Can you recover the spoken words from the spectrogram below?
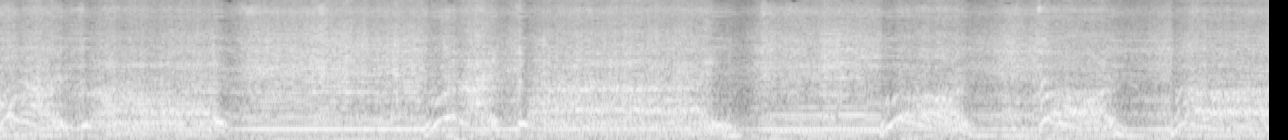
When I die, when I die, on, on.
